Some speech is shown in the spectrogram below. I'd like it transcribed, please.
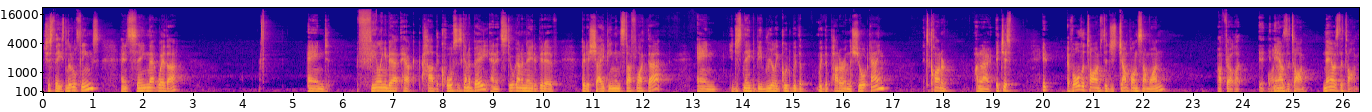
just these little things, and seeing that weather and feeling about how hard the course is going to be, and it's still going to need a bit of bit of shaping and stuff like that. And you just need to be really good with the with the putter and the short game. It's kind of I don't know. It just it of all the times to just jump on someone, I felt like it, now's the time. Now's the time.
